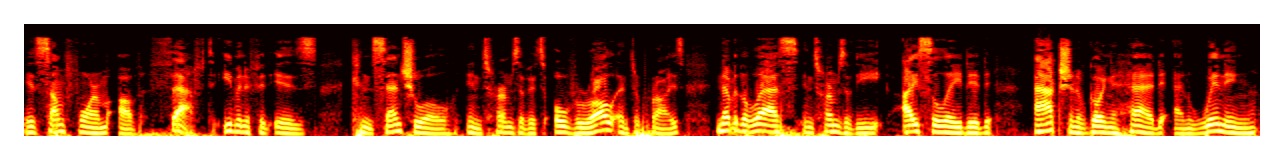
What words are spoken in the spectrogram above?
is some form of theft, even if it is consensual in terms of its overall enterprise. Nevertheless, in terms of the isolated action of going ahead and winning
